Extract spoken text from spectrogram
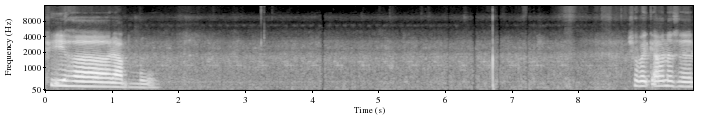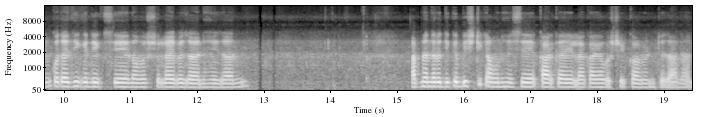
ফিহার আম্মু সবাই কেমন আছেন কোথায় থেকে দেখছেন অবশ্যই লাইভে জয়েন হয়ে যান আপনাদের ওদিকে বৃষ্টি কেমন হয়েছে? কার কার এলাকায়? অবশ্যই কমেন্টে জানান।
